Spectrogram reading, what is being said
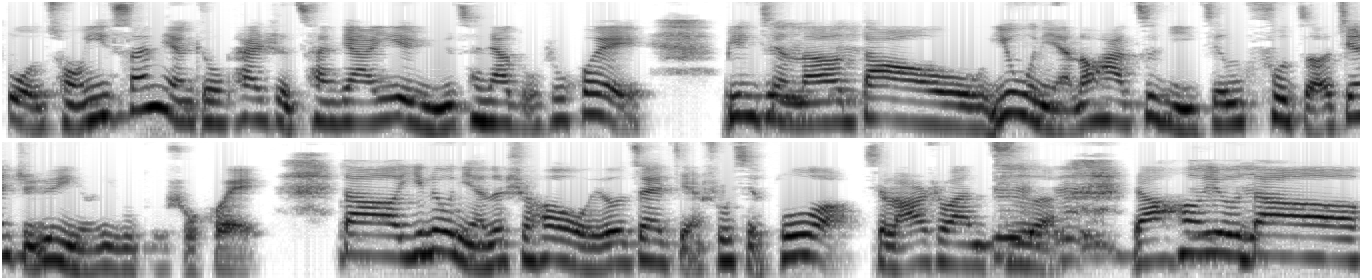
我从一三年就开始参加业余参加读书会，并且呢，到一五年的话，自己已经负责兼职运营一个读书会。到一六年的时候，我又在简书写作，写了二十万字。然后又到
